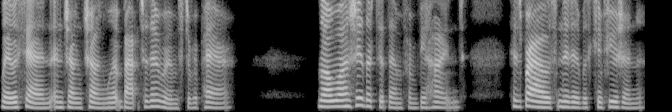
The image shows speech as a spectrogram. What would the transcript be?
Wei Wuxian and Jiang Cheng went back to their rooms to prepare. Lan Wangji looked at them from behind, his brows knitted with confusion.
